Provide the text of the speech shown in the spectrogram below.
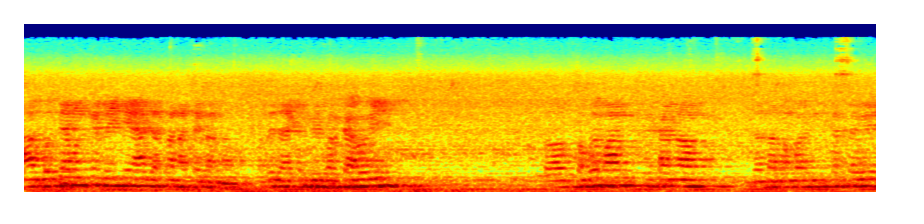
और गोतिया मन के लेके यहाँ यात्रा ना चला ना अरे जाके फिर बरका हुई तो समय मान ज़्यादा लंबा करते हुए,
